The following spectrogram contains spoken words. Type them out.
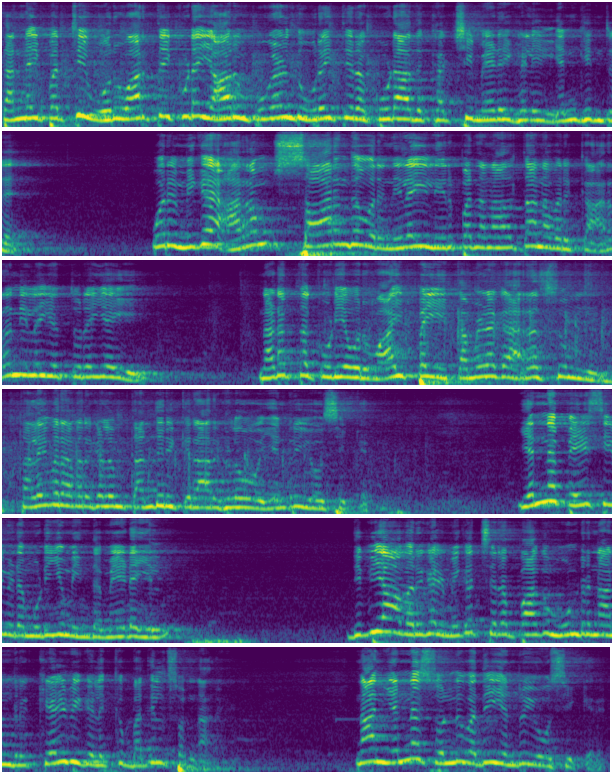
தன்னை பற்றி ஒரு வார்த்தை கூட யாரும் புகழ்ந்து உரைத்திடக்கூடாது கட்சி மேடைகளில் என்கின்ற ஒரு மிக அறம் சார்ந்த ஒரு நிலையில் இருப்பதனால் தான் அவருக்கு அறநிலையத்துறையை நடத்தக்கூடிய ஒரு வாய்ப்பை தமிழக அரசும் தலைவர் அவர்களும் தந்திருக்கிறார்களோ என்று யோசிக்கிறேன். என்ன பேசிவிட முடியும் இந்த மேடையில்? திவ்யா அவர்கள் மிகச் சிறப்பாக மூன்று நான்கு கேள்விகளுக்கு பதில் சொன்னார்கள். நான் என்ன சொல்லுவது என்று யோசிக்கிறேன்.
